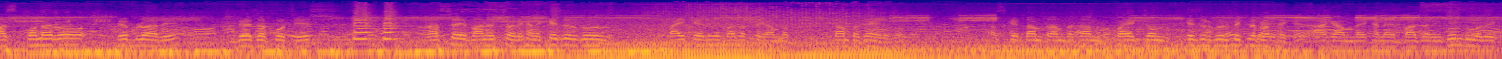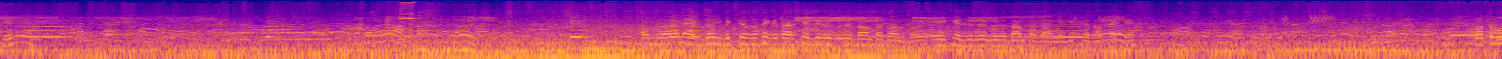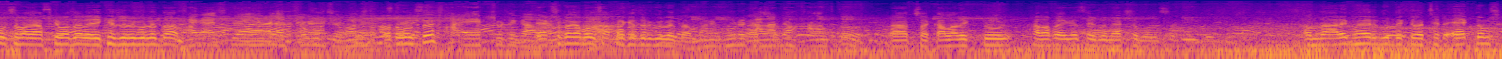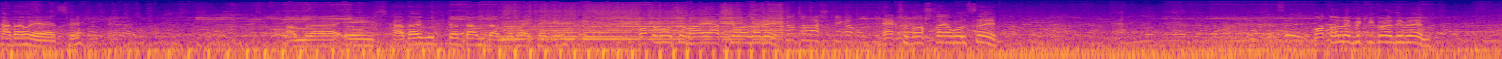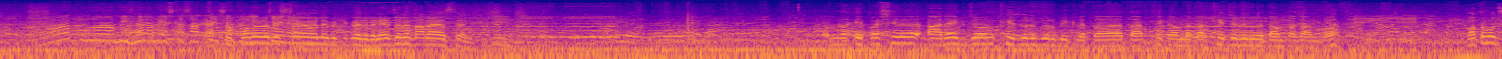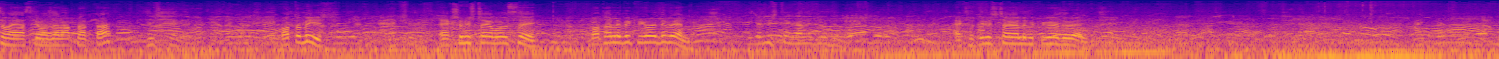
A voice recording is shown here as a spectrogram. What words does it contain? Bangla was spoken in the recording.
আজ পনেরো ফেব্রুয়ারি দু হাজার পঁচিশ। রাজশাহী, বানেশ্বর, এখানে খেজুর গুড় পাইকারি বাজার থেকে আমরা দামটা জেনে নেব। আজকের দামটা আমরা জানব কয়েকজন খেজুর গুড় বিক্রেতা থেকে। আগে আমরা এখানে বাজারের গুড়গুলো দেখি। আমরা একজন বিক্রেতা থেকে তার খেজুরের গুড়ের দামটা জানব। এই খেজুরের গুড়ের দামটা জানি বিক্রেতা থেকে। কত বলছে ভাই আজকে বাজারে এই খেজুরের গুড়ের দাম? মানে কত বলছে? একশো টাকা। বলছে আপনার খেজুর গুড়ের দাম। মানে ঘুরে কালারটা খারাপ তো। আচ্ছা কালার একটু খারাপ হয়ে গেছে এই জন্য একশো বলছে। আমরা আরেক ভাইয়ের গুড় দেখতে পাচ্ছি এটা একদম সাদা হয়ে আছে। আমরা এই সাদা গুড়টার দাম জানব ভাই থেকে কত বলছে ভাই আজকে বাজারে? একশো দশ টাকা বলছে? কত হলে বিক্রি করে দিবেন? একশো পনেরো বিশ টাকা হলে বিক্রি করে দিবেন এর জন্য দাঁড়ায় আছেন। আমরা এ পাশে আরেকজন খেজুর গুড় বিক্রেতা তার থেকে আমরা তার খেজুর গুড়ের দামটা জানব। কত বলছে ভাই আজকে বাজার আপনারটা? কত বিশ? একশো বিশ টাকা বলছে। কত হলে বিক্রি করে দিবেন? তিরিশ টাকা হলে দিয়ে দেবো। একশো তিরিশ টাকা হলে বিক্রি করে দিবেন।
